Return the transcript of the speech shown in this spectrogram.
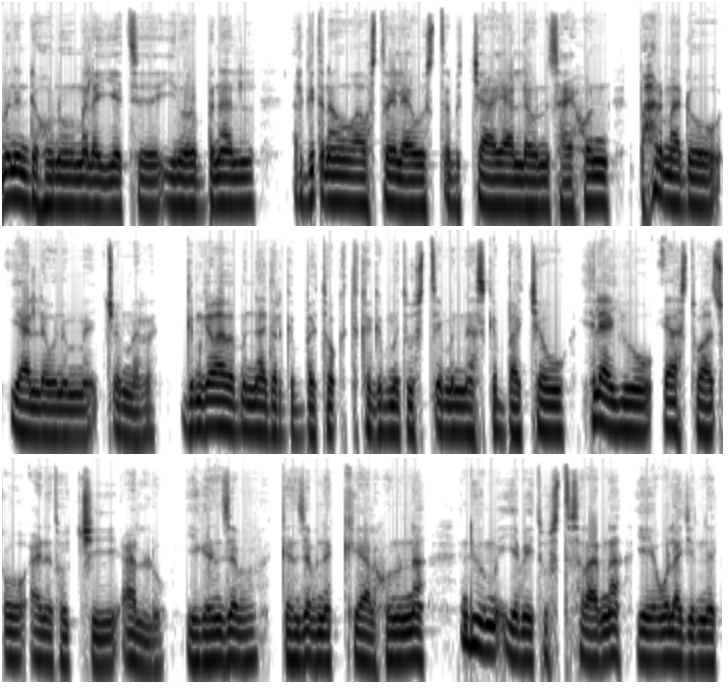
ምን እንደሆኑ መለየት ይኖርብናል። እርግጥ ነው አውስትራሊያ ውስጥ ብቻ ያለውን ሳይሆን ባህር ማዶ ያለውንም ጭምር ግምገማ በምናደርግበት ወቅት ከግምት ውስጥ የምናስገባቸው የተለያዩ የአስተዋጽኦ አይነቶች አሉ። የገንዘብ ገንዘብ ነክ ያልሆኑና እንዲሁም የቤት ውስጥ ሥራና የወላጅነት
